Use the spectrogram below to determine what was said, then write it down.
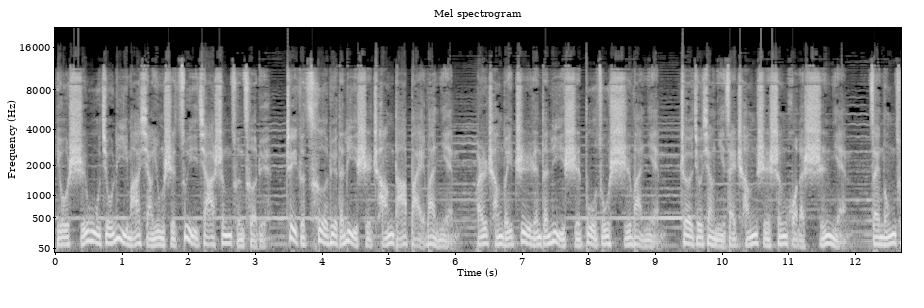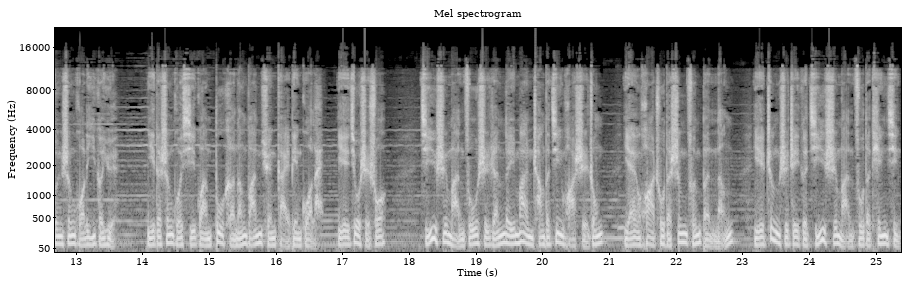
有食物就立马享用是最佳生存策略。这个策略的历史长达百万年，而成为智人的历史不足十万年。这就像你在城市生活了十年，在农村生活了一个月，你的生活习惯不可能完全改变过来。也就是说。及时满足是人类漫长的进化史中演化出的生存本能，也正是这个及时满足的天性，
